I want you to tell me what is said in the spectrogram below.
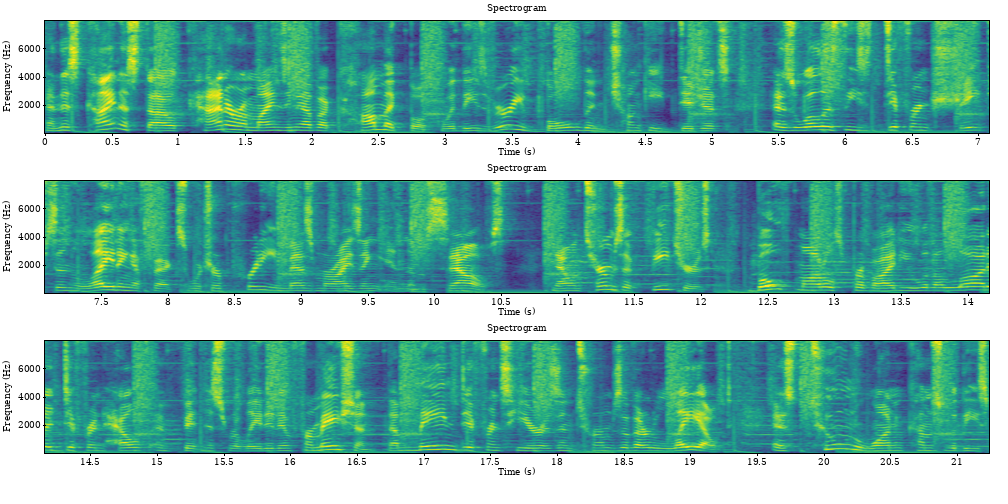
And this kind of style kind of reminds me of a comic book with these very bold and chunky digits, as well as these different shapes and lighting effects which are pretty mesmerizing in themselves. Now in terms of features, both models provide you with a lot of different health and fitness related information. The main difference here is in terms of their layout, as Tune 1 comes with these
